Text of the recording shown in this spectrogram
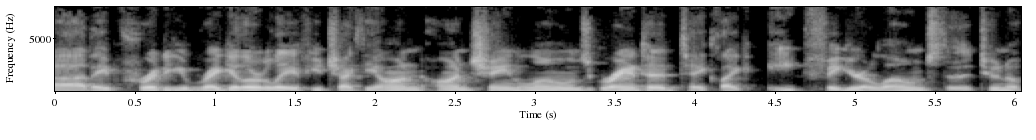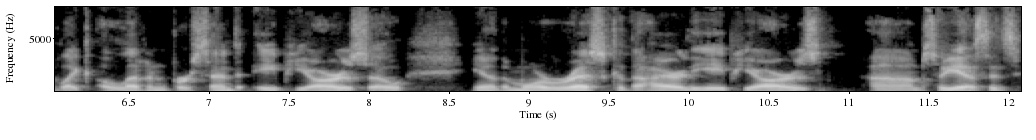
uh, they pretty regularly, if you check the on on chain loans granted, take like eight figure loans to the tune of like 11% APRs. So, you know, the more risk, the higher the APRs. Um, so yes, it's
